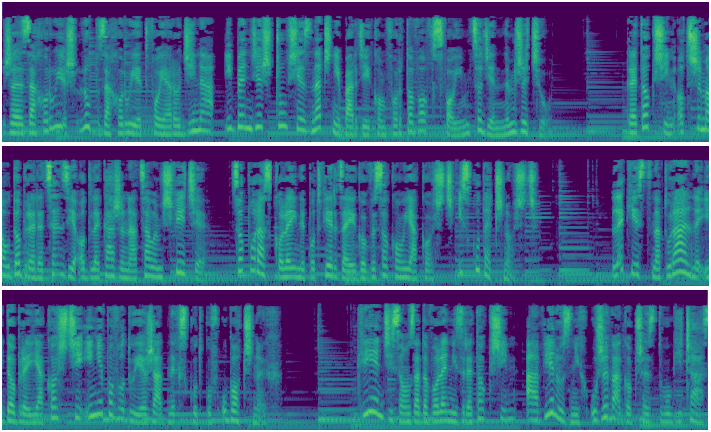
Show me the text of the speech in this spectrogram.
że zachorujesz lub zachoruje Twoja rodzina i będziesz czuł się znacznie bardziej komfortowo w swoim codziennym życiu. Retoxin otrzymał dobre recenzje od lekarzy na całym świecie, co po raz kolejny potwierdza jego wysoką jakość i skuteczność. Lek jest naturalny i dobrej jakości i nie powoduje żadnych skutków ubocznych. Klienci są zadowoleni z Retoxin, a wielu z nich używa go przez długi czas.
